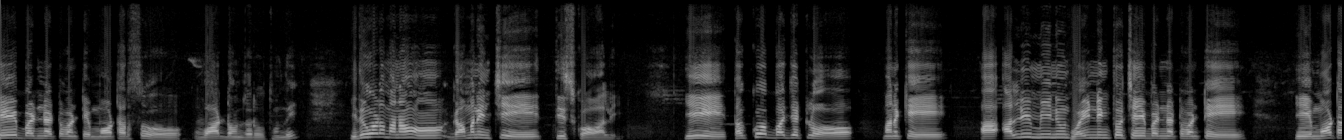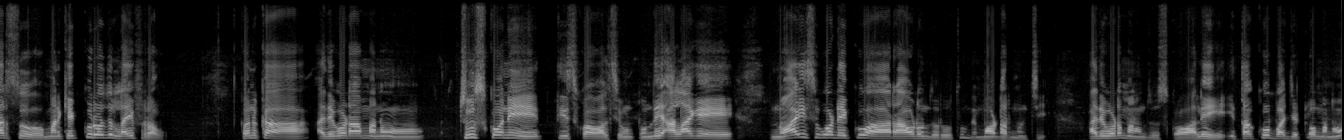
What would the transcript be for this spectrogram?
చేయబడినటువంటి మోటార్స్ వాడడం జరుగుతుంది. ఇది కూడా మనం గమనించి తీసుకోవాలి. ఈ తక్కువ బడ్జెట్లో మనకి ఆ అల్యూమినియం వైండింగ్తో చేయబడినటువంటి ఈ మోటార్స్ మనకి ఎక్కువ రోజులు లైఫ్ రావు. కనుక అది కూడా మనం చూసుకొని తీసుకోవాల్సి ఉంటుంది. అలాగే నాయిస్ కూడా ఎక్కువ రావడం జరుగుతుంది మోటార్ నుంచి. అది కూడా మనం చూసుకోవాలి. ఈ తక్కువ బడ్జెట్లో మనం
